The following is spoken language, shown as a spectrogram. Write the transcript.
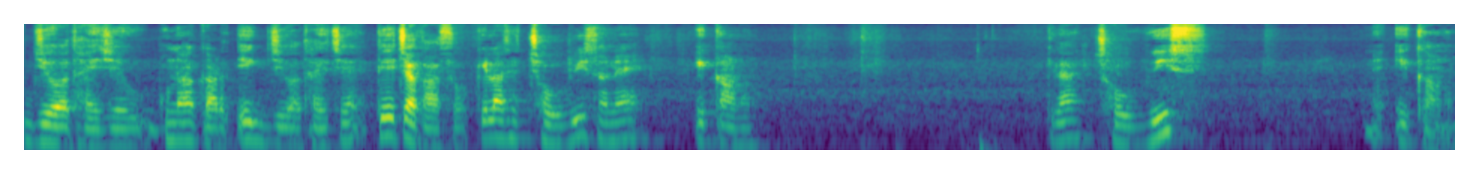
જેવા થાય છે. ગુણાકાર એક જેવા થાય છે. તે ચકાસો. કેટલા છે? છવ્વીસ અને એકાણું. કેટલા? છવ્વીસ ને એકાણું.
